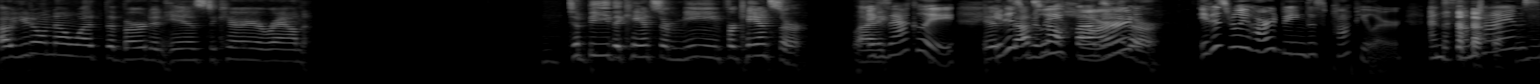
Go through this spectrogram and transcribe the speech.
oh you don't know what the burden is to carry around to be the cancer meme for cancer like exactly. it, It is really hard. Either. It is really hard being this popular. And sometimes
